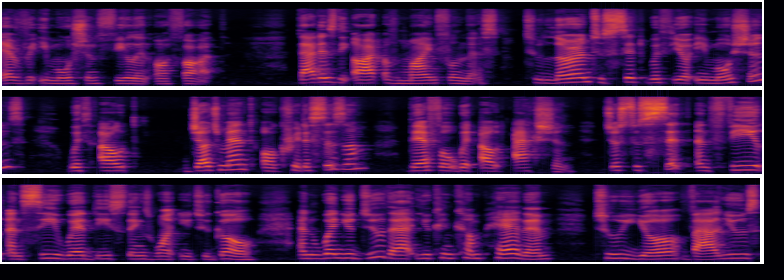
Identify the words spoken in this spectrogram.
every emotion, feeling, or thought. That is the art of mindfulness to learn to sit with your emotions without judgment or criticism, therefore, without action just to sit and feel and see where these things want you to go. And when you do that, you can compare them to your values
